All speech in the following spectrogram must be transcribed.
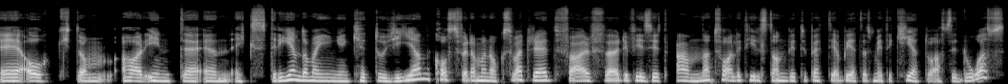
Eh, och de har inte en extrem, de har ingen ketogen kost, för de har man också varit rädd för, för det finns ju ett annat farligt tillstånd vid typ 1-diabetes som heter ketoacidos.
